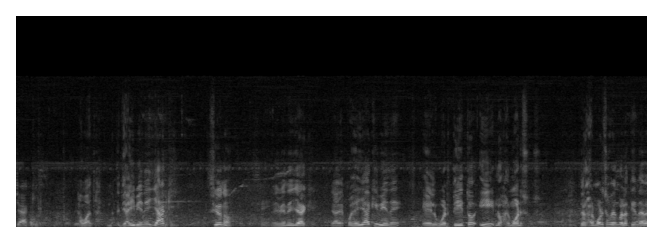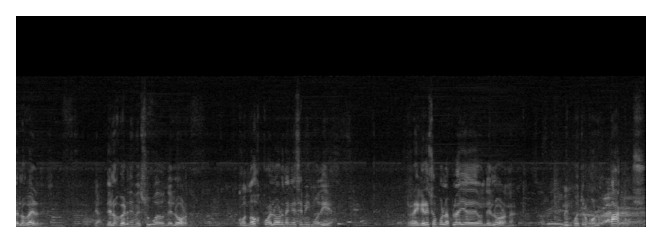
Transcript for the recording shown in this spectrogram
Jackie. Aguanta. De ahí viene Jackie, ¿sí o no? Sí. De ahí viene Jackie. Ya después de Jackie viene el huertito y los almuerzos. De los almuerzos vengo a la tienda a ver los verdes. Ya, de los verdes me subo a donde Lorna. Conozco a Lorna en ese mismo día. Regreso por la playa de donde Lorna. Me encuentro con los pacos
